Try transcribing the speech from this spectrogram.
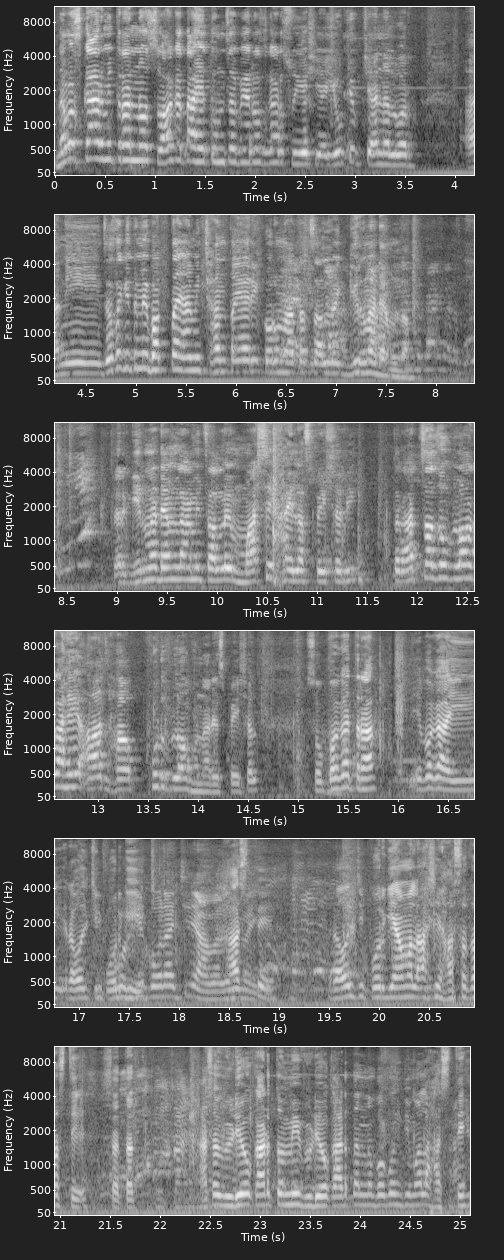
नमस्कार मित्रांनो स्वागत आहे तुमचं बेरोजगार सुयश या युट्यूब चॅनलवर आणि जसं की तुम्ही बघताय आम्ही छान तयारी करून आता चाललोय गिरणा डॅमला. तर गिरणा डॅमला आम्ही चाललोय मासे खायला स्पेशली तर आजचा जो ब्लॉग आहे आज हा फूड ब्लॉग होणार आहे स्पेशल सो बघत राहा. हे बघा ही राहुलची पोरगी. कोणाची हसते. राहुलची पोरगी आम्हाला अशी हसत असते सतत. असा व्हिडिओ काढतो मी व्हिडिओ काढताना बघून ती मला हसते.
